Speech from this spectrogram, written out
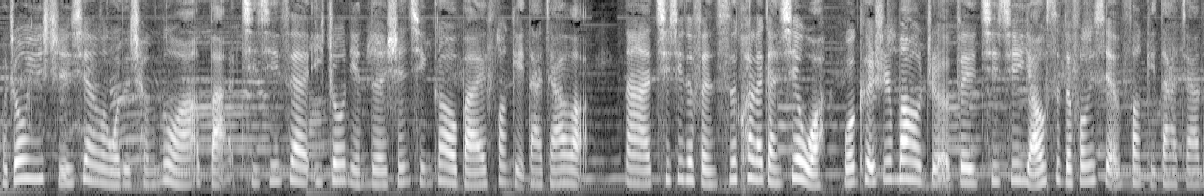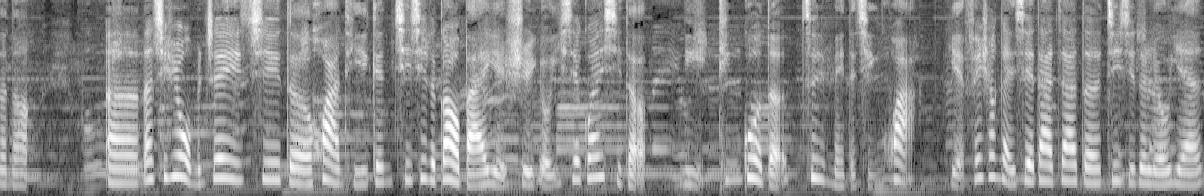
我终于实现了我的承诺啊！把七七在一周年的深情告白放给大家了。那七七的粉丝快来感谢我，我可是冒着被七七咬死的风险放给大家的呢。嗯，那其实我们这一期的话题跟七七的告白也是有一些关系的。你听过的最美的情话，也非常感谢大家的积极的留言。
